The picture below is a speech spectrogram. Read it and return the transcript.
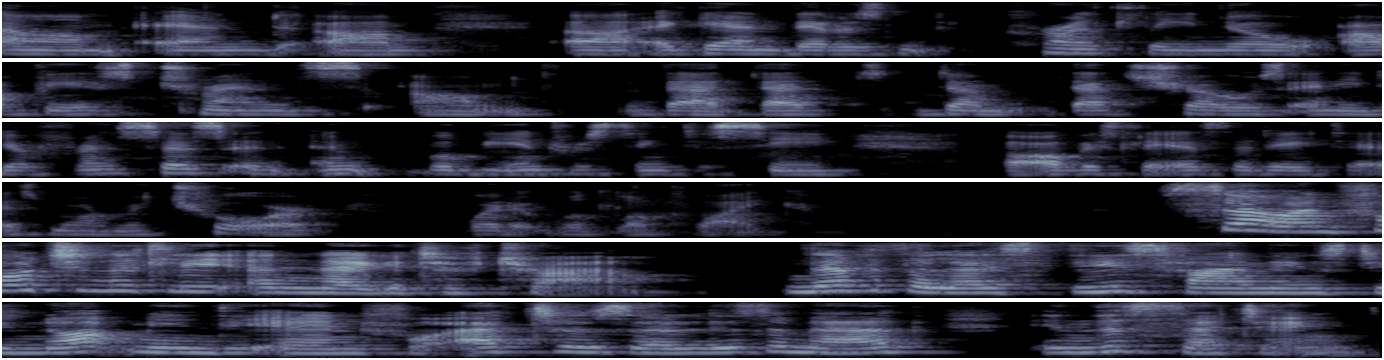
Um, and um, uh, again, there is currently no obvious trends um, that that that shows any differences, and, and will be interesting to see, uh, obviously, as the data is more mature, what it would look like. So, unfortunately, a negative trial. Nevertheless, these findings do not mean the end for atezolizumab in this setting,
